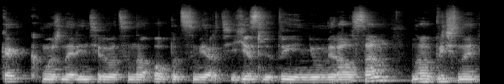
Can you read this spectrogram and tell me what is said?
как можно ориентироваться на опыт смерти, если ты не умирал сам, но обычно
